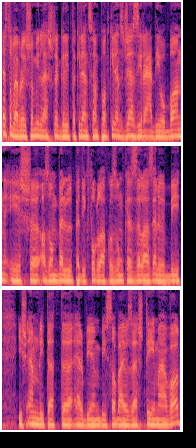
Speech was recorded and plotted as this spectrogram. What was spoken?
Ez továbbra is a Millás reggel itt a 90.9 Jazzy Rádióban, és azon belül pedig foglalkozunk ezzel az előbbi is említett Airbnb szabályozás témával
